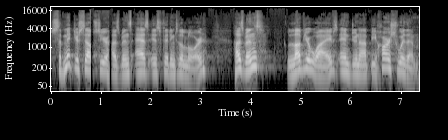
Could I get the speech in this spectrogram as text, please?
submit yourselves to your husbands as is fitting to the Lord. Husbands, love your wives and do not be harsh with them.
